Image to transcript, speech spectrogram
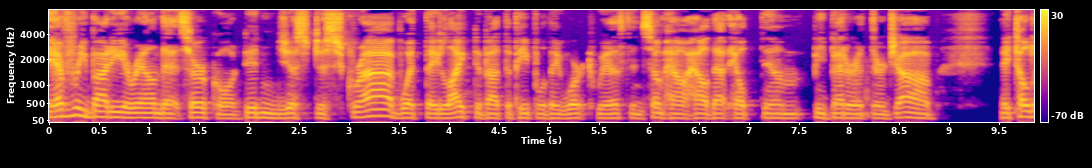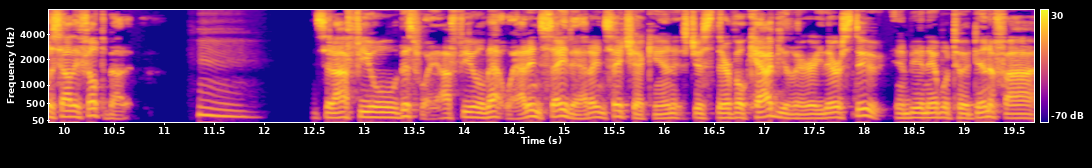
everybody around that circle didn't just describe what they liked about the people they worked with and somehow how that helped them be better at their job. They told us how they felt about it. Hmm. said, I feel this way. I feel that way. I didn't say that. I didn't say check in. It's just their vocabulary. They're astute in being able to identify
